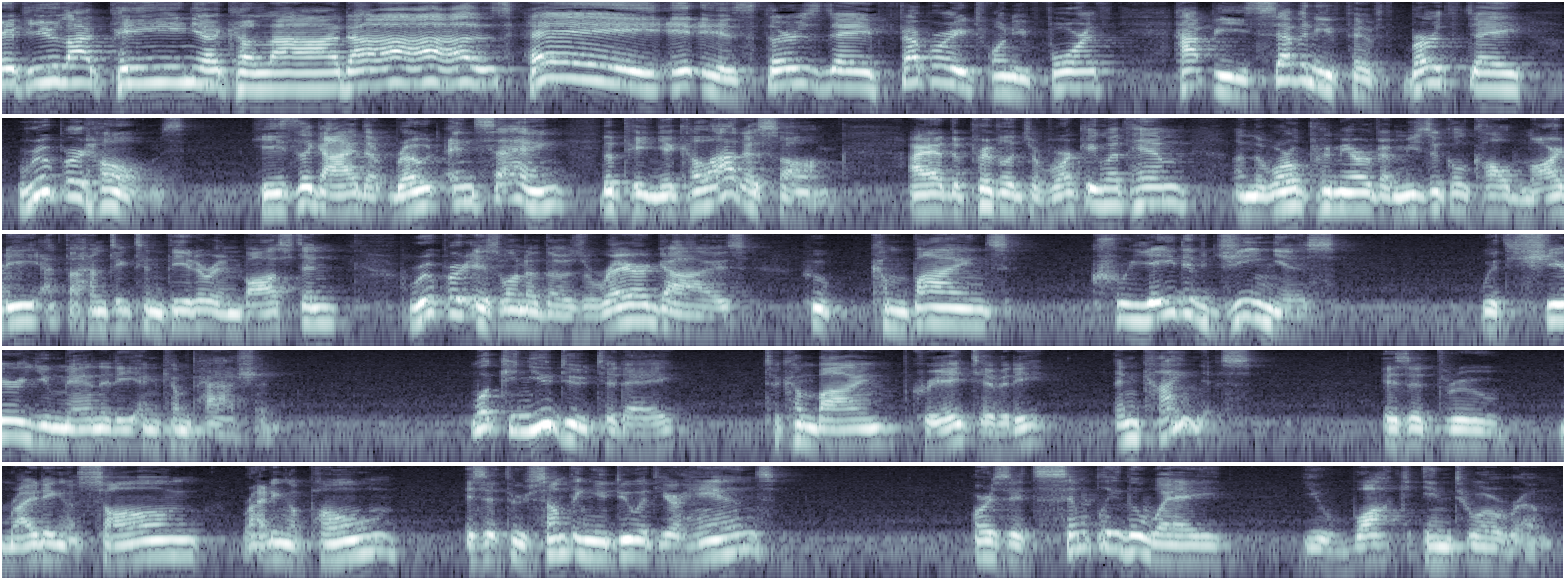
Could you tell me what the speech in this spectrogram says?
If you like pina coladas, hey, it is Thursday, February 24th. Happy 75th birthday, Rupert Holmes. He's the guy that wrote and sang the Pina Colada song. I had the privilege of working with him on the world premiere of a musical called Marty at the Huntington Theater in Boston. Rupert is one of those rare guys who combines creative genius with sheer humanity and compassion. What can you do today to combine creativity and kindness? Is it through writing a song, writing a poem? Is it through something you do with your hands? Or is it simply the way you walk into a room?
